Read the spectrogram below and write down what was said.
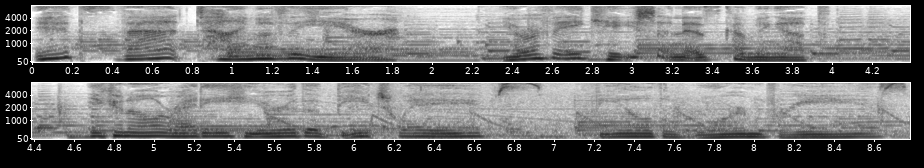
It's that time of the year. Your vacation is coming up. You can already hear the beach waves, feel the warm breeze,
